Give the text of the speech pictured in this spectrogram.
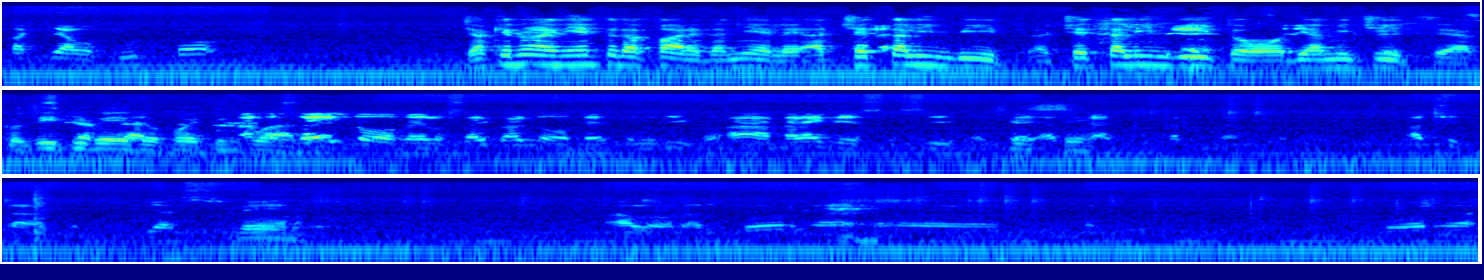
Stacchiamo tutto. Già che non hai niente da fare, Daniele, accetta l'invito, accetta l'invito di amicizia, così ti vedo, poi ti Ma lo inquadro. sai il nome, lo sai qual nome, te lo dico. Ah, me l'hai messo, sì. Ok, aspetta, perfetto. Accettato. Yes. Bene. Allora, ritorna. eh, ritorna.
